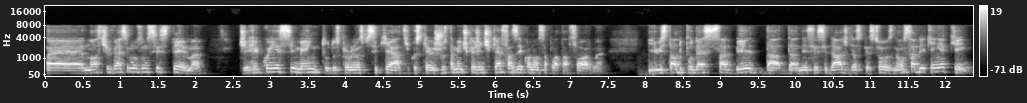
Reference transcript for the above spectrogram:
é, nós tivéssemos um sistema de reconhecimento dos problemas psiquiátricos, que é justamente o que a gente quer fazer com a nossa plataforma, e o Estado pudesse saber da, da necessidade das pessoas, não saber quem é quem,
